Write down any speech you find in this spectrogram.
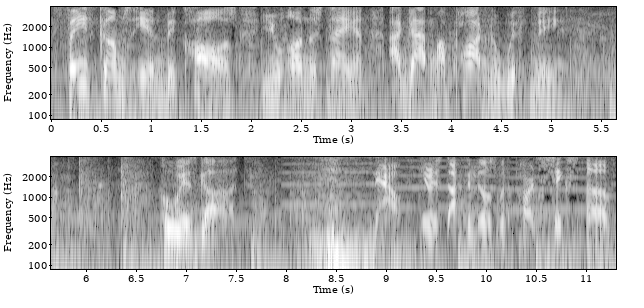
Faith comes in because you understand I got my partner with me, who is God. Now, here is Dr. Mills with part six of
